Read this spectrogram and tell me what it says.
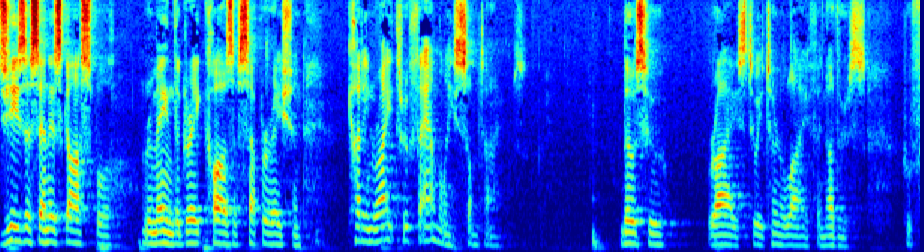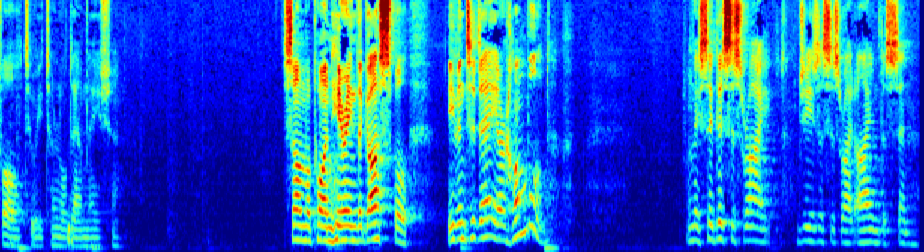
Jesus and his gospel remain the great cause of separation, cutting right through families sometimes. Those who rise to eternal life and others who fall to eternal damnation. Some, upon hearing the gospel, even today, are humbled. And they say, This is right. Jesus is right. I am the sinner.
